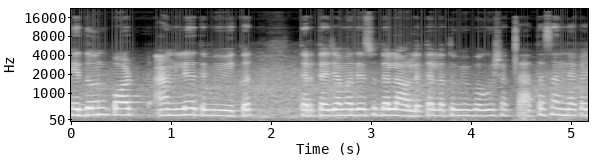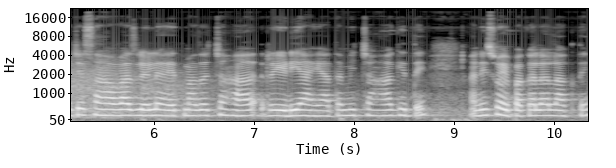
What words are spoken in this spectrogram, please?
हे दोन पॉट आणले होते मी विकत. तर त्याच्यामध्ये सुद्धा लावलं. त्याला तुम्ही बघू शकता. आता संध्याकाळचे सहा वाजलेले आहेत. माझा चहा रेडी आहे. आता मी चहा घेते आणि स्वयंपाकाला लागते.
